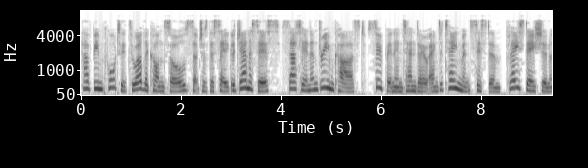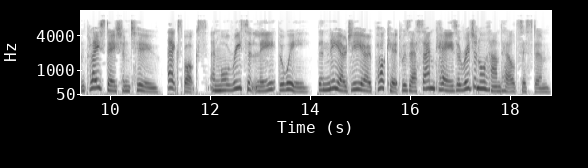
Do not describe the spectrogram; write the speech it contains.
have been ported to other consoles such as the Sega Genesis, Saturn and Dreamcast, Super Nintendo Entertainment System, PlayStation and PlayStation 2, Xbox, and more recently, the Wii. The Neo Geo Pocket was SNK's original handheld system.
